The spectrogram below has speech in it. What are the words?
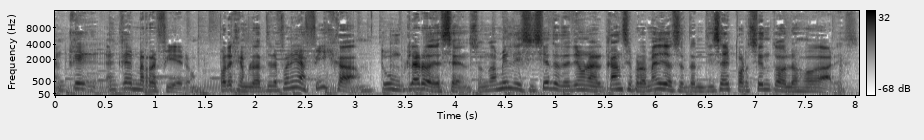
¿En qué, ¿En qué me refiero? Por ejemplo, la telefonía fija tuvo un claro descenso. En 2017 tenía un alcance promedio del 76% de los hogares.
